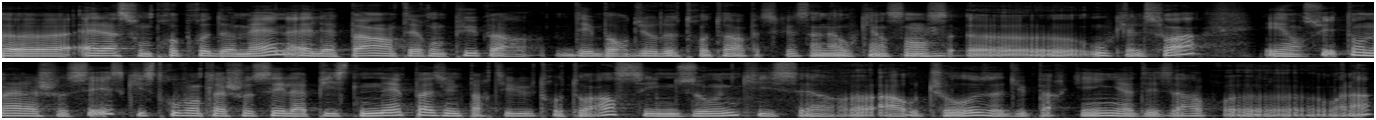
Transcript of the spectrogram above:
euh, elle a son propre domaine, elle n'est pas interrompue par des bordures de trottoir parce que ça n'a aucun sens mmh. euh, où qu'elle soit. Et ensuite, on a la chaussée. Ce qui se trouve entre la chaussée et la piste n'est pas une partie du trottoir, c'est une zone qui sert à autre chose, à du parking, à des arbres, voilà.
